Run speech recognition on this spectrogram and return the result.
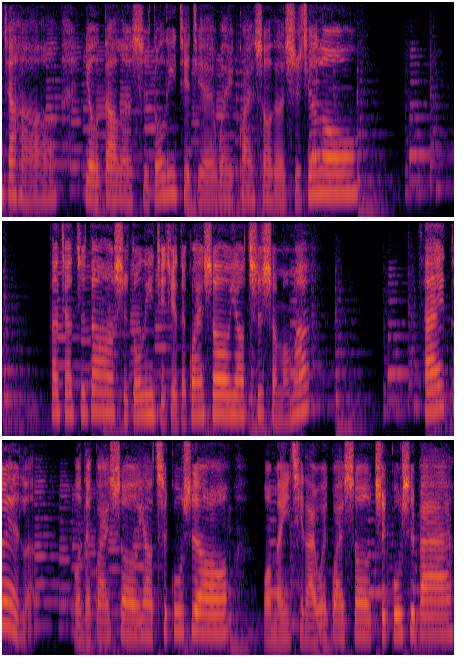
家好，又到了史多利姐姐喂怪兽的时间喽。大家知道史多利姐姐的怪兽要吃什么吗？猜对了，我的怪兽要吃故事哦。我们一起来喂怪兽吃故事吧。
